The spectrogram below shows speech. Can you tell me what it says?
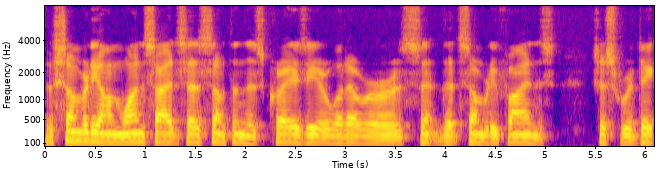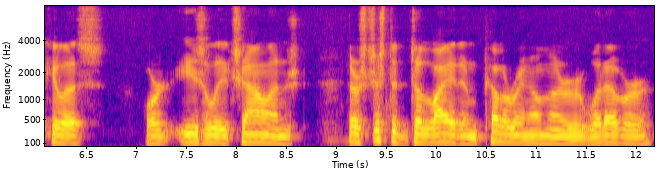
If somebody on one side says something that's crazy or whatever, or that somebody finds just ridiculous or easily challenged, there's just a delight in pillaring them or whatever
